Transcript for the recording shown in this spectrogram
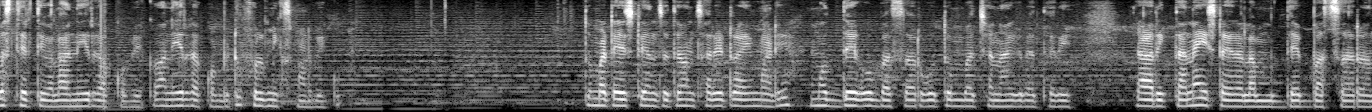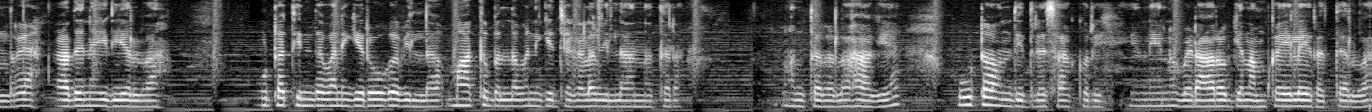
ಬಸ್ತಿರ್ತೀವಲ್ಲ, ಆ ನೀರಿಗೆ ಹಾಕ್ಕೋಬೇಕು. ಆ ನೀರಿಗೆ ಹಾಕ್ಕೊಂಡ್ಬಿಟ್ಟು ಫುಲ್ ಮಿಕ್ಸ್ ಮಾಡಬೇಕು. ತುಂಬ ಟೇಸ್ಟಿ ಅನಿಸುತ್ತೆ. ಒಂದು ಸಾರಿ ಟ್ರೈ ಮಾಡಿ. ಮುದ್ದೆಗೂ ಬಸ್ಸಾರಿಗೂ ತುಂಬ ಚೆನ್ನಾಗಿರುತ್ತೆ ರೀ. ಯಾರಿಗೆ ತಾನೇ ಇಷ್ಟ ಇರಲ್ಲ ಮುದ್ದೆ, ಬಸ್ಸಾರು ಅಂದರೆ ಅದೇನೇ ಇದೆಯಲ್ವಾ? ಊಟ ತಿಂದವನಿಗೆ ರೋಗವಿಲ್ಲ, ಮಾತು ಬಲ್ಲವನಿಗೆ ಜಗಳವಿಲ್ಲ ಅನ್ನೋ ಥರ ಅಂತಾರಲ್ಲ ಹಾಗೆ. ಊಟ ಒಂದಿದ್ರೆ ಸಾಕು ರೀ. ಇನ್ನೇನು ಬೇಡ, ಆರೋಗ್ಯ ನಮ್ಮ ಕೈಯಲ್ಲೇ ಇರುತ್ತೆ ಅಲ್ವಾ?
